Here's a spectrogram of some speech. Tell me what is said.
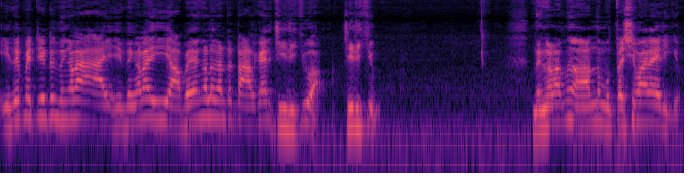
ഇത് പറ്റിയിട്ട് നിങ്ങളെ നിങ്ങളെ ഈ അഭയങ്ങൾ കണ്ടിട്ട് ആൾക്കാർ ചിരിക്കുക ചിരിക്കും. നിങ്ങളന്ന് അന്ന് മുത്തശ്ശിമാരായിരിക്കും.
